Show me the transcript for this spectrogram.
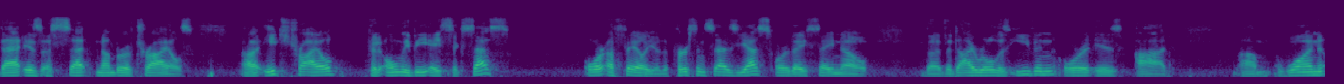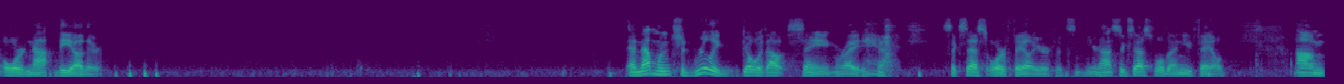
That is a set number of trials. Uh, each trial could only be a success or a failure. The person says yes or they say no. The, the die roll is even or it is odd um, one or not the other. And that one should really go without saying, right? success or failure. If it's, you're not successful, then you failed. Um,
